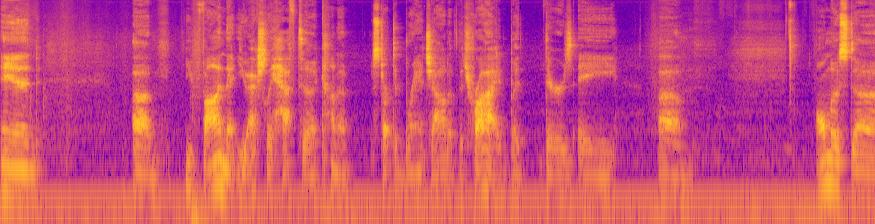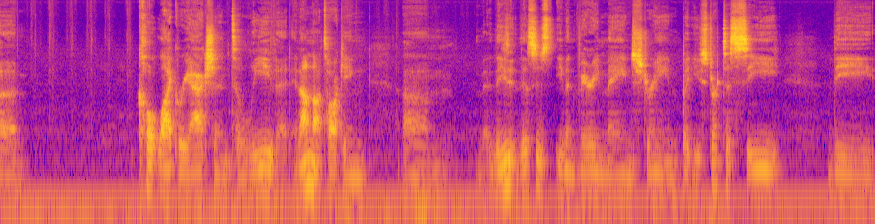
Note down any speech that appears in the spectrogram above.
and um, you find that you actually have to kind of start to branch out of the tribe, but there's a um, almost uh, cult like reaction to leave it. And I'm not talking. Um, these, this is even very mainstream, but you start to see the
